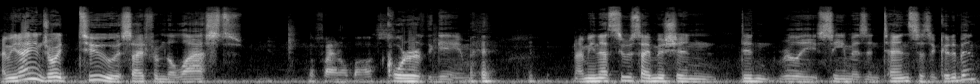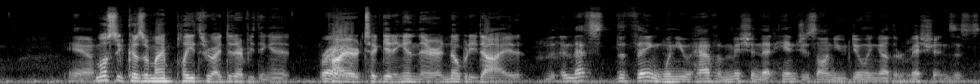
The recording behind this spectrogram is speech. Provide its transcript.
I mean, I enjoyed two aside from the last The final boss. quarter of the game. I mean, that suicide mission didn't really seem as intense as it could have been. yeah. Mostly because of my playthrough, I did everything in it Right. prior to getting in there, and nobody died. and that's the thing when you have a mission that hinges on you doing other missions it's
